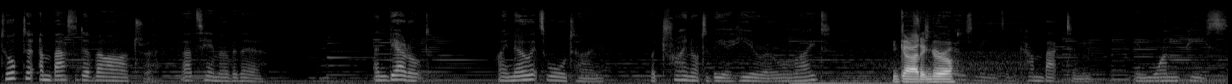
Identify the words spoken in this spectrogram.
talk to Ambassador var Attre. That's him over there. And Geralt, I know it's wartime, but try not to be a hero, alright? You got it, girl. Those leads and come back to me in one piece.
